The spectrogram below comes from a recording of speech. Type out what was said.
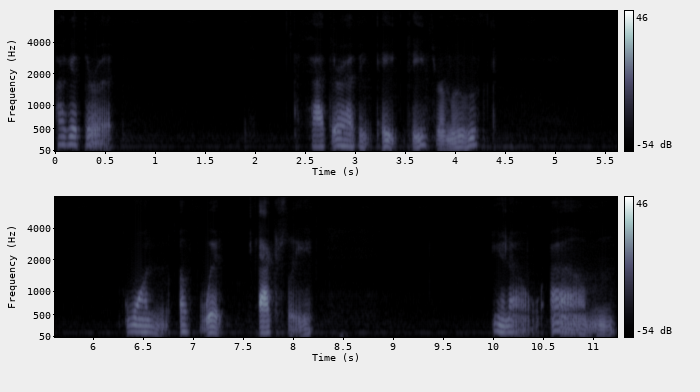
I'll get through it. I sat there having eight teeth removed one of which actually, you know, um,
